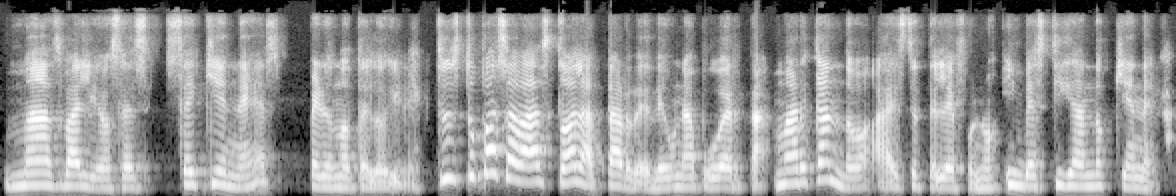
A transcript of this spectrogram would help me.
más valiosa es, sé quién es, pero no te lo diré. Entonces tú pasabas toda la tarde de una puberta marcando a este teléfono, investigando quién era.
